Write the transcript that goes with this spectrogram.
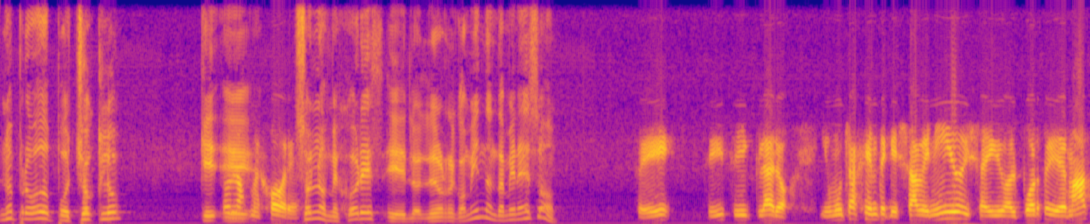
no he probado pochoclo. Que, son eh, los mejores. Son los mejores. Eh, ¿lo, ¿lo, recomiendan también a eso? Sí, sí, sí, claro. Y mucha gente que ya ha venido y ya ha ido al puerto y demás,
